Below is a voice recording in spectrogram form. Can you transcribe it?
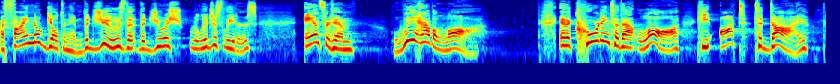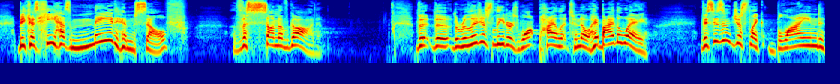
I find no guilt in him. The Jews, the, the Jewish religious leaders, answered him, We have a law. And according to that law, he ought to die because he has made himself the Son of God. The, the, the religious leaders want Pilate to know hey, by the way, this isn't just like blind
